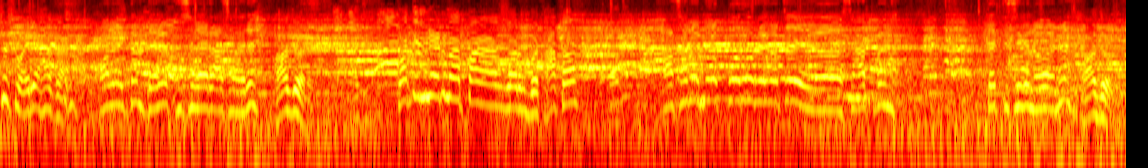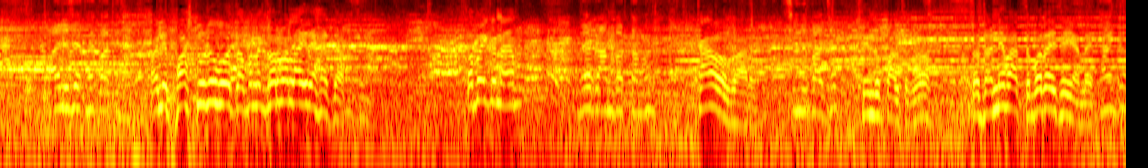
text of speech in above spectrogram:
महसुस भइरहेको छ। मलाई एकदम धेरै खुसी लागिरहेको छ होइन हजुर। कति मिनटमा पा गर्नुभयो? थाहा छ? थाहा छैन मेरो रेकर्ड चाहिँ सात पोइन्ट तेत्तिस सेकेन्ड हो होइन? हजुर। अहिले चाहिँ खै कति अहिले फर्स्ट हुनुभयो तपाईँलाई गर्व लागिरहेको छ। तपाईँको नाम? मेरो रामबर तामाङ कहाँ हो घर सिन्धुपाल्चोक। सिन्धुपाल्चोक हो। ल धन्यवाद छ बधाई छ यहाँलाई। Thank you.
